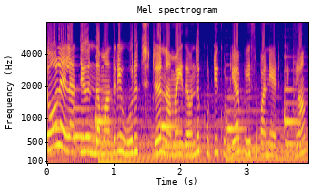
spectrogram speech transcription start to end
தோல் எல்லாத்தையும் இந்த மாதிரி உரிச்சிட்டு நம்ம இதை வந்து குட்டி குட்டியாக பீஸ் பண்ணி எடுத்துக்கலாம்.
